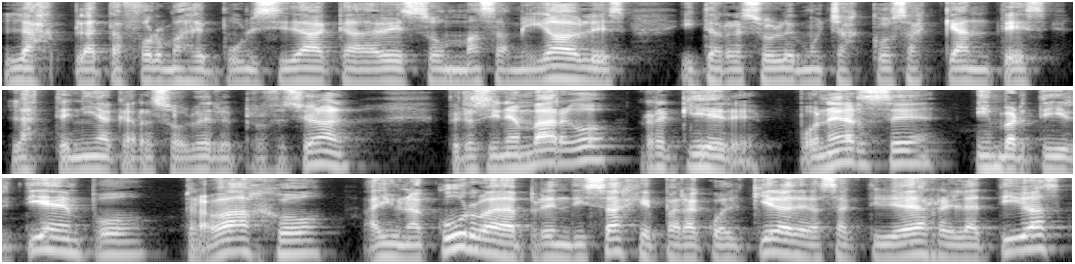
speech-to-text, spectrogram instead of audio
las plataformas de publicidad cada vez son más amigables y te resuelven muchas cosas que antes las tenía que resolver el profesional pero sin embargo requiere ponerse, invertir tiempo, trabajo, hay una curva de aprendizaje para cualquiera de las actividades relativas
